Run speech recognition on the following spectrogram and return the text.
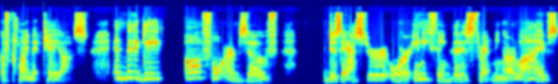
of climate chaos and mitigate all forms of disaster or anything that is threatening our lives,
